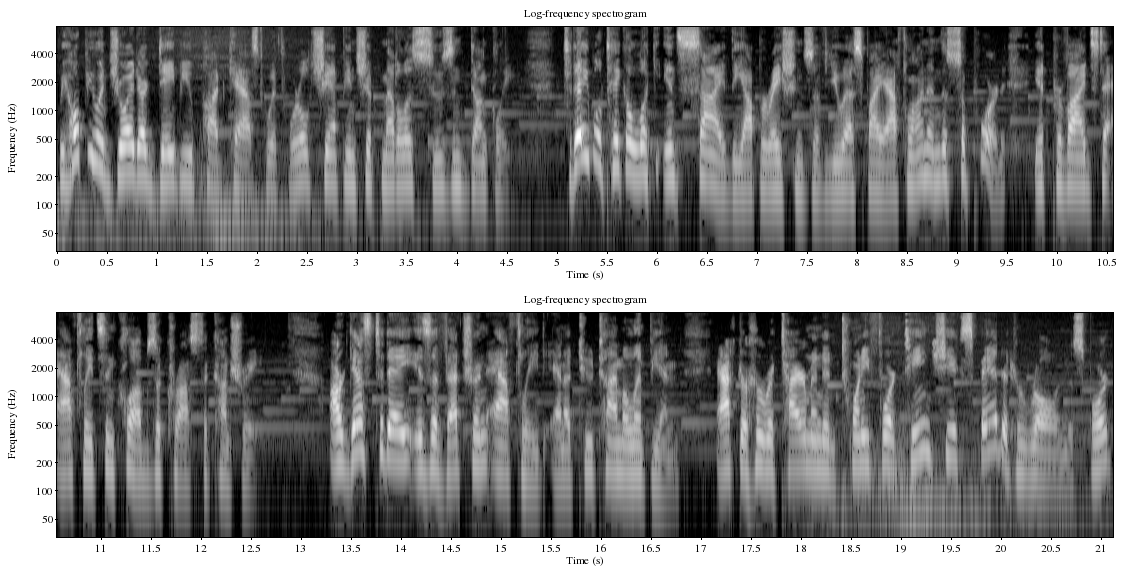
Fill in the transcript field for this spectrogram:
We hope you enjoyed our debut podcast with World Championship medalist Susan Dunklee. Today, we'll take a look inside the operations of U.S. Biathlon and the support it provides to athletes and clubs across the country. Our guest today is a veteran athlete and a two time Olympian. After her retirement in 2014, she expanded her role in the sport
